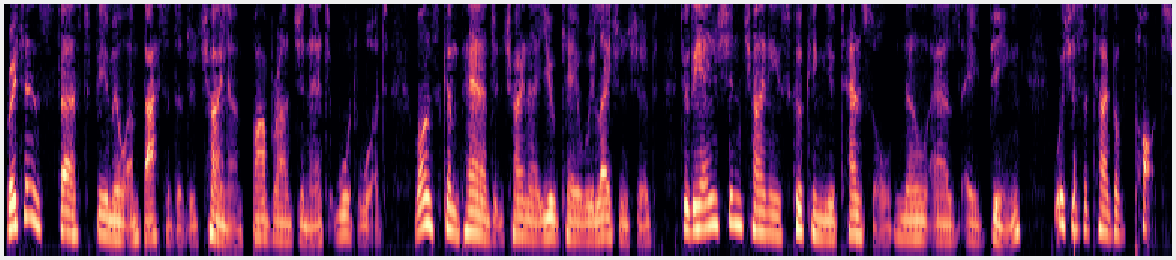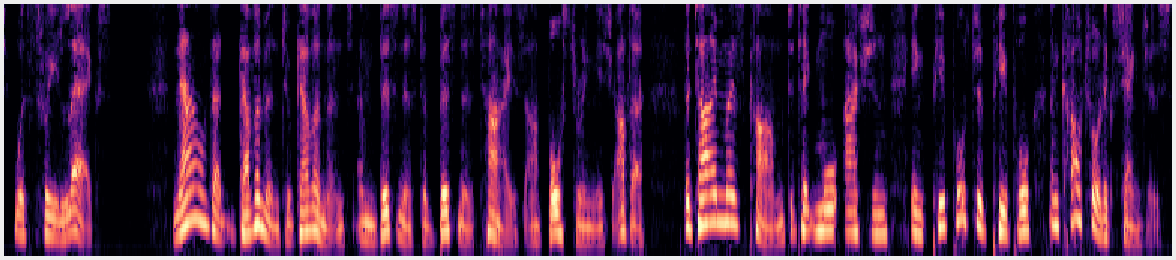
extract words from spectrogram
Britain's first female ambassador to China, Barbara Jeanette Woodward, once compared China-UK relationship to the ancient Chinese cooking utensil known as a ding, which is a type of pot with three legs. Now that government to government and business to business ties are bolstering each other, the time has come to take more action in people to people and cultural exchanges.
